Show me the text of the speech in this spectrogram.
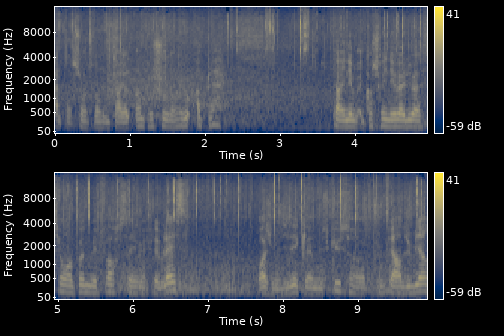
attention, je suis dans une période un peu chaude dans l'eau, hop là. quand je fais une évaluation un peu de mes forces et mes faiblesses, moi je me disais que la muscu ça aurait pu me faire du bien.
